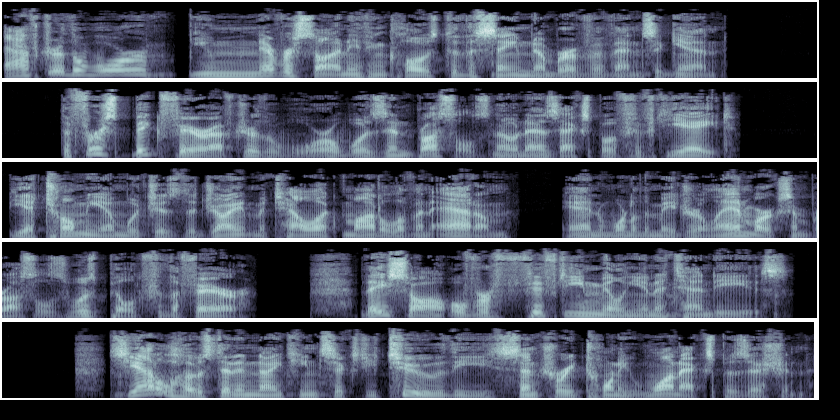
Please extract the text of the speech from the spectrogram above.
After the war, you never saw anything close to the same number of events again. The first big fair after the war was in Brussels, known as Expo 58. The Atomium, which is the giant metallic model of an atom, and one of the major landmarks in Brussels, was built for the fair. They saw over 50 million attendees. Seattle hosted in 1962 the Century 21 exposition.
